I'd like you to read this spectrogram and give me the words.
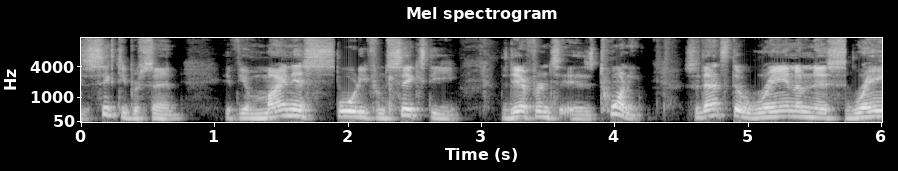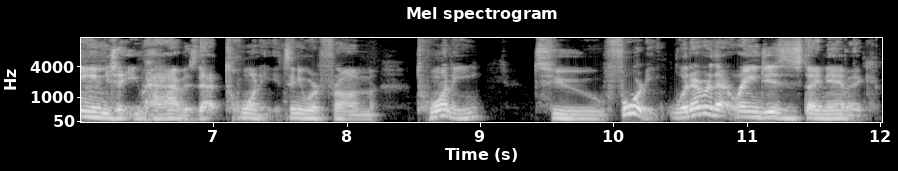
to 60%, if you minus 40 from 60, the difference is 20. So that's the randomness range that you have is that 20. It's anywhere from 20 to 40. Whatever that range is, is dynamic.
